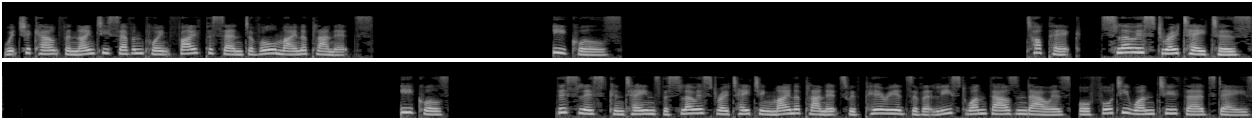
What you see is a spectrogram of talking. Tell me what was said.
which account for 97.5% of all minor planets. equals Topic: Slowest rotators. Equals. This list contains the slowest rotating minor planets with periods of at least 1,000 hours, or 41 two-thirds days.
